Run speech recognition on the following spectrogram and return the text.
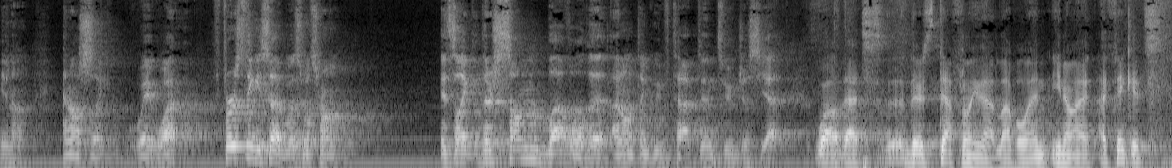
you know, and I was just like, "Wait, what?" First thing he said was, "What's wrong?" It's like there's some level that I don't think we've tapped into just yet. Well, that's there's definitely that level, and you know, I, I think it's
